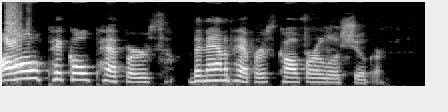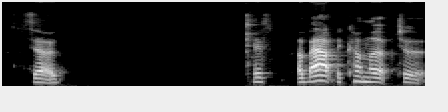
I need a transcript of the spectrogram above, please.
all pickled peppers, banana peppers, call for a little sugar. So it's about to come up to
